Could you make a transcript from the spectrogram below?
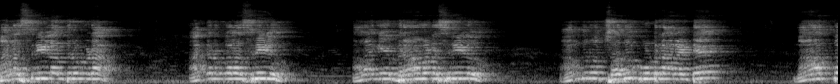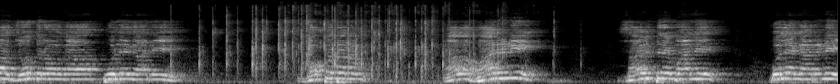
మన స్త్రీలందరూ కూడా అగ్రకుల స్త్రీలు అలాగే బ్రాహ్మణ స్త్రీలు అందరూ చదువుకుంటున్నారంటే మహాత్మా జ్యోతిరావుగా పూలే గారి గొప్పతనం. వాళ్ళ భార్యని సావిత్రి బాలి పూలే గారిని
